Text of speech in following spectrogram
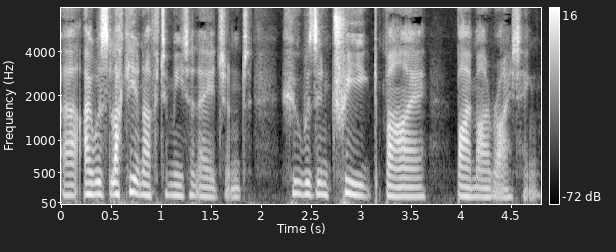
uh, I was lucky enough to meet an agent who was intrigued by by my writing.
